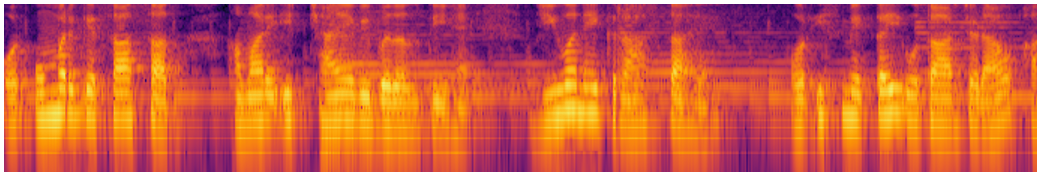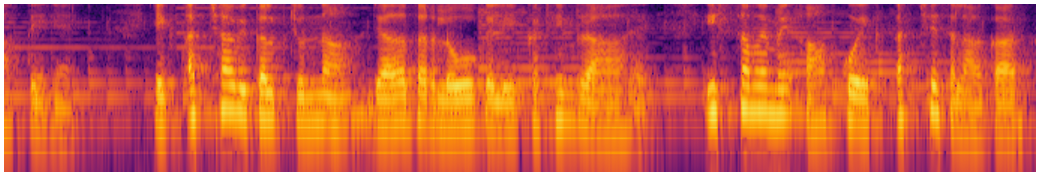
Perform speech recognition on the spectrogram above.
और उम्र के साथ साथ हमारी इच्छाएँ भी बदलती हैं। जीवन एक रास्ता है और इसमें कई उतार चढ़ाव आते हैं। एक अच्छा विकल्प चुनना ज़्यादातर लोगों के लिए कठिन रहा है। इस समय में आपको एक अच्छे सलाहकार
